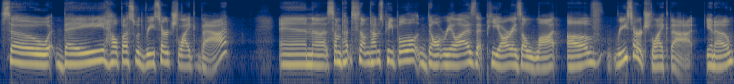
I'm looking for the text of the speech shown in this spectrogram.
So they help us with research like that. And uh, some, sometimes people don't realize that PR is a lot of research like that, you know?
